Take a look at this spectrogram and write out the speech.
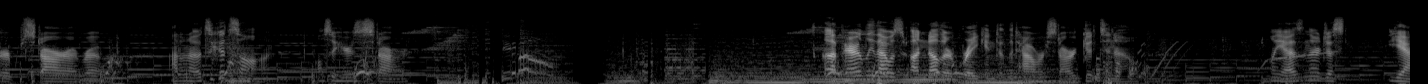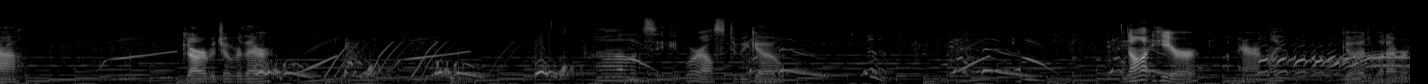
or Star Road. I don't know, it's a good song. Also, here's a star. Apparently that was another break into the Tower Star, good to know. Oh yeah, isn't there just, yeah, garbage over there? Uh, let's see, where else do we go? Not here, apparently. Good, whatever.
